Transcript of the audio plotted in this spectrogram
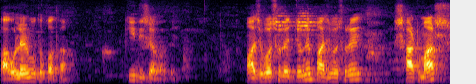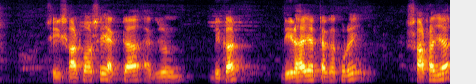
পাগলের মতো কথা? কি দিশা পাবে? পাঁচ বছরের জন্য পাঁচ বছরে ষাট মাস, সেই ষাট মাসে একটা একজন বেকার দেড় হাজার টাকা করে ষাট হাজার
